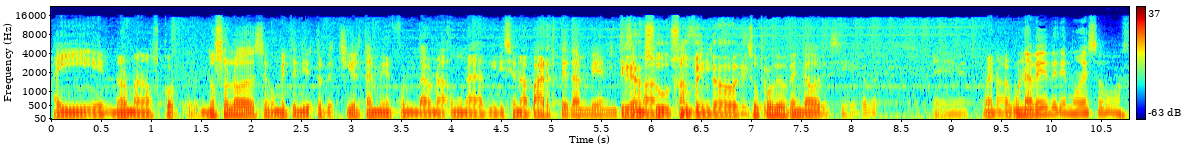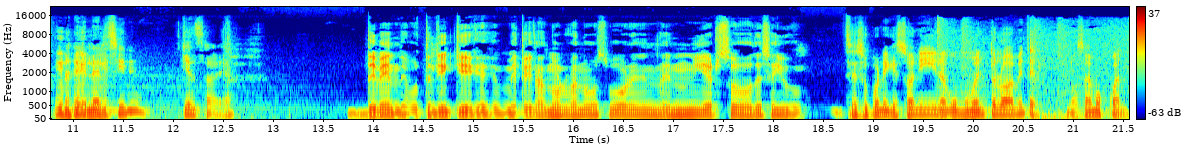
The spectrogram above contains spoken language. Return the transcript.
ahí eh, Norman Oscorp eh, no solo se convierte en director de Shield, también funda una, una división aparte también. que se Crea llama su- sus Vengadores. Sus propios Vengadores, sí, es verdad. Eh, bueno, ¿alguna vez veremos eso en el cine? ¿Quién sabe? Depende, pues tendrían que meter a Norman Osborn en, en un universo de DCU. Se supone que Sony en algún momento lo va a meter, no sabemos cuándo.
